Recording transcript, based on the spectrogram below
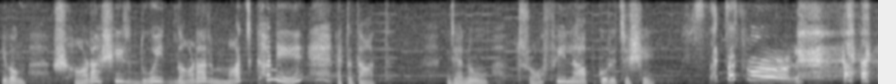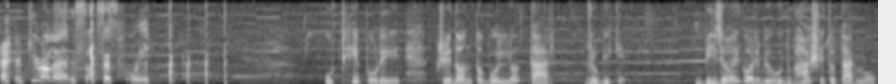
এবং সাঁড়াশির দুই দাঁড়ার মাঝখানে একটা দাঁত। যেন ট্রফি লাভ করেছে সে। সাকসেসফুল কি বলেন? সাকসেসফুল উঠে পড়ে কৃদন্ত বলল, তার রুগীকে। বিজয় গর্বে উদ্ভাসিত তার মুখ।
